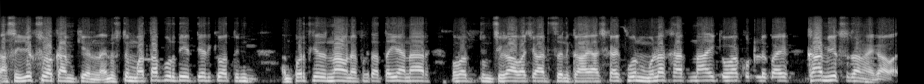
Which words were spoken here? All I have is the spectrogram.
असं एक सुद्धा काम केलं नाही नुसतं मतापुरते येतात किंवा तुम्ही आणि परत त्याचं नाव नाही फक्त आता येणार बाबा तुमची गावाची अडचण काय अशी काय कोण मुलाखत नाही किंवा कुठलं काय काम एक सुद्धा नाही गावात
